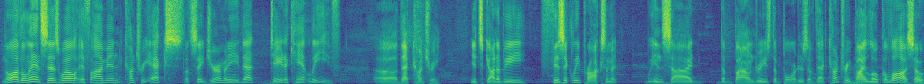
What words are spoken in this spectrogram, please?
And the law of the land says, well, if I'm in country X, let's say Germany, that data can't leave uh, that country. It's got to be physically proximate inside the boundaries, the borders of that country by local law. So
